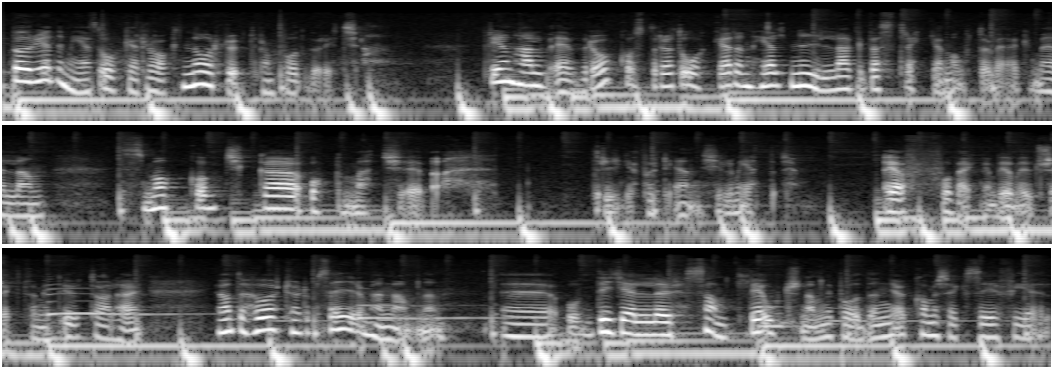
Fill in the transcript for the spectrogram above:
Vi började med att åka rakt norrut från Podgorica. 3,5 euro kostar det att åka den helt nylagda sträckan motorväg mellan Smokovčka och Matjeva, dryga 41 kilometer. Jag får verkligen be om ursäkt för mitt uttal här. Jag har inte hört hur de säger de här namnen. Eh, och det gäller samtliga ortsnamn i podden. Jag kommer säkert säga fel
